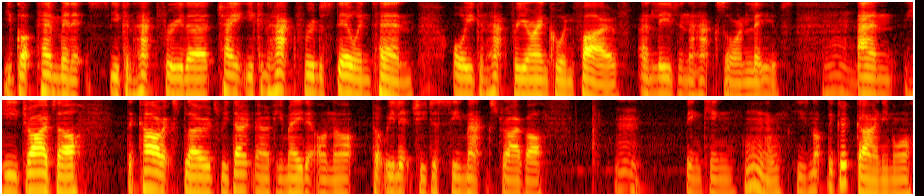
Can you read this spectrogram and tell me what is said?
"You've got ten minutes. You can hack through the chain. You can hack through the steel in ten, or you can hack through your ankle in five. And leaves in the hacksaw and leaves. And he drives off. The car explodes. We don't know if he made it or not, but we literally just see Max drive off, Mm. thinking, "Hmm, he's not the good guy anymore."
